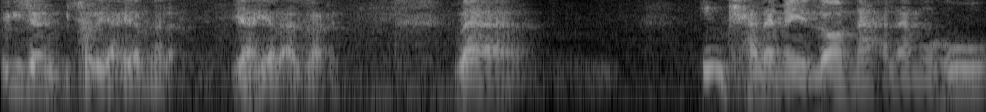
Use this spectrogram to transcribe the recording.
یکی جایی بیچاره یحیی بن یحیی الازرق و این کلمه لا نعلمه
